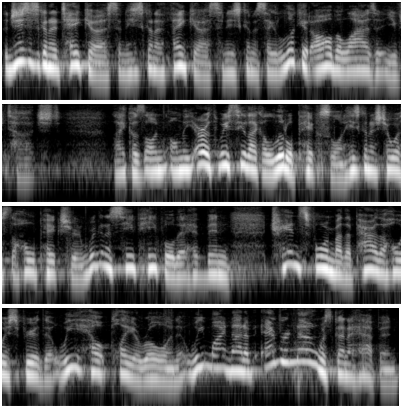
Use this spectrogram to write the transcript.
that Jesus is going to take us and he's going to thank us and he's going to say, Look at all the lives that you've touched. Like, because on, on the earth, we see like a little pixel, and he's going to show us the whole picture. And we're going to see people that have been transformed by the power of the Holy Spirit that we help play a role in, that we might not have ever known was going to happen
